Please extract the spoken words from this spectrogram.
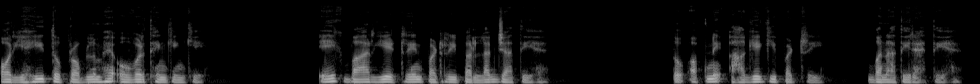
और यही तो प्रॉब्लम है ओवर थिंकिंग की। एक बार ये ट्रेन पटरी पर लग जाती है तो अपने आगे की पटरी बनाती रहती है।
